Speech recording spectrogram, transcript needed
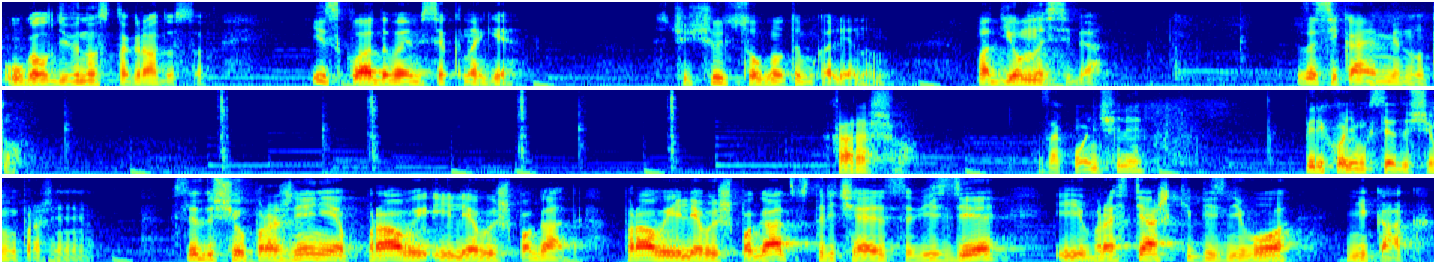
угол 90 градусов. И складываемся к ноге. С чуть-чуть согнутым коленом. Подъем на себя. Засекаем минуту. Хорошо. Закончили. Переходим к следующему упражнению. Следующее упражнение – правый и левый шпагат. Правый и левый шпагат встречается везде, и в растяжке без него никак.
